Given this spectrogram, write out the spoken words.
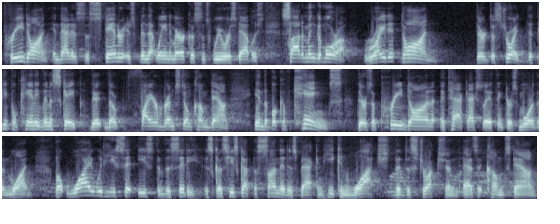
pre-dawn and that is the standard it's been that way in america since we were established sodom and gomorrah right at dawn they're destroyed. The people can't even escape. The, the fire and brimstone come down. In the book of kings there's a pre-dawn attack. Actually i think there's more than one. But why would he sit east of the city? It's because he's got the sun at his back and he can watch the destruction as it comes down.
